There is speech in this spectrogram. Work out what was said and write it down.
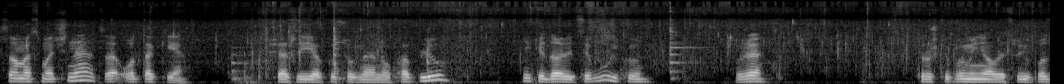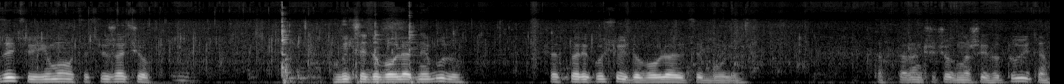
Саме смачне це отаке. Зараз я кусок, мабуть, вхаплю і кидаю цибульку. Вже трошки поміняли свою позицію, їмо це свіжачок. Більше додавати не буду. Зараз перекусю і додаю цибулю. Так, таранчучок наш готується.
